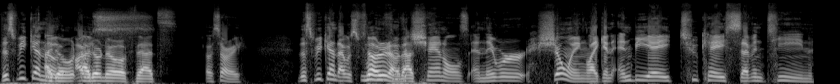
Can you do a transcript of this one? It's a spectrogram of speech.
This weekend, I don't I, don't know if that's Oh, sorry. This weekend I was No, flipping no, no, through the channels and they were showing like an NBA 2K17,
